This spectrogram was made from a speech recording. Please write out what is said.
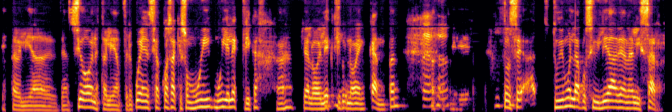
estabilidad de tensión, estabilidad en frecuencia, cosas que son muy, muy eléctricas, ¿ah? que a los eléctricos nos encantan. Eh, entonces, tuvimos la posibilidad de analizar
